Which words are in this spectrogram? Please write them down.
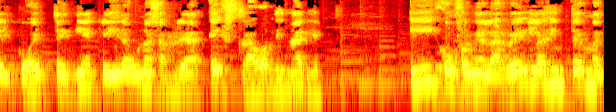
el COEP tenía que ir a una asamblea extraordinaria y conforme a las reglas internas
